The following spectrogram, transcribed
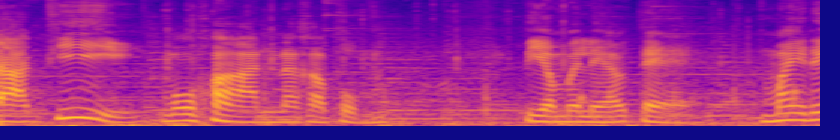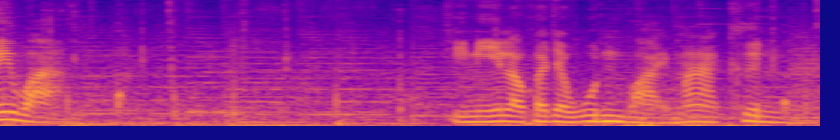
จากที่โมพานนะครับผมเตรียมไปแล้วแต่ไม่ได้วาง ทีนี้เราก็จะวุ่นวายมากขึ้นนะ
